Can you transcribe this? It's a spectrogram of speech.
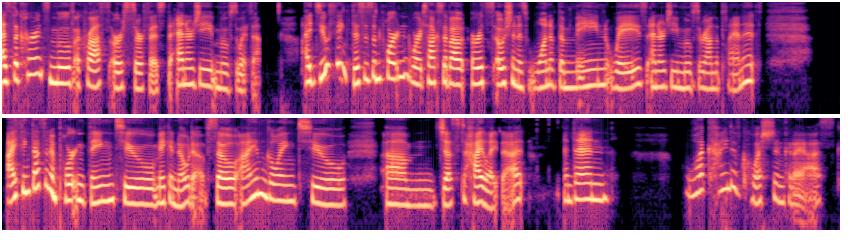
As the currents move across Earth's surface, the energy moves with them. I do think this is important where it talks about Earth's ocean is one of the main ways energy moves around the planet. I think that's an important thing to make a note of. So I am going to um, just highlight that. And then what kind of question could I ask?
